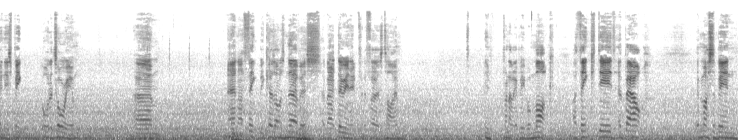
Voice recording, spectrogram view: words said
in this big auditorium. Um, and I think because I was nervous about doing it for the first time in front of many people, Mark, I think did about it must have been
